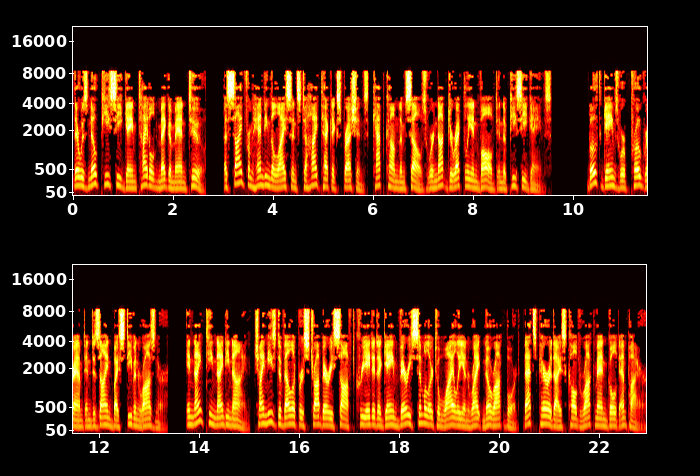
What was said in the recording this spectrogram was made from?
There was no PC game titled Mega Man 2. Aside from handing the license to High Tech Expressions, Capcom themselves were not directly involved in the PC games. Both games were programmed and designed by Stephen Rosner. In 1999, Chinese developer Strawberry Soft created a game very similar to Wily and Right No Rockboard, That's Paradise called Rockman Gold Empire.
